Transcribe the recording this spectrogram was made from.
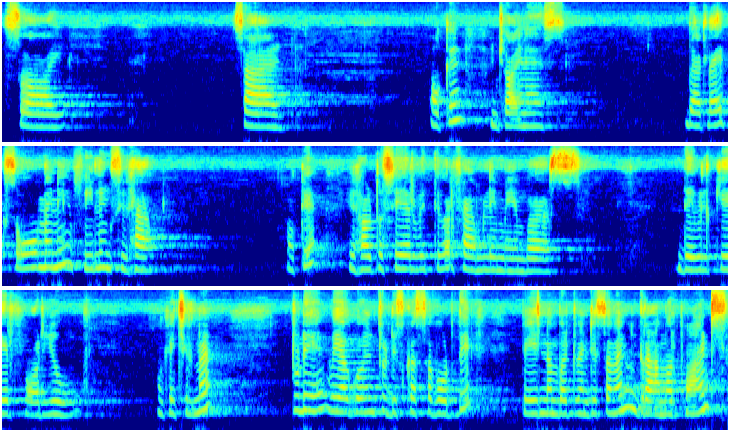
Soy, sad. Okay, join us. That like so many feelings you have. Okay, you have to share with your family members they will care for you. Okay children? Today we are going to discuss about the page number 27 grammar points.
